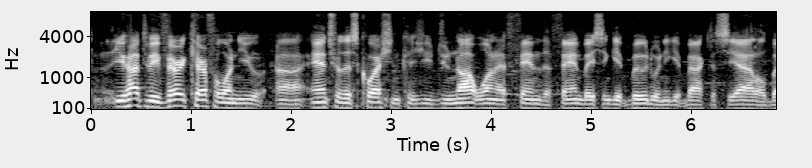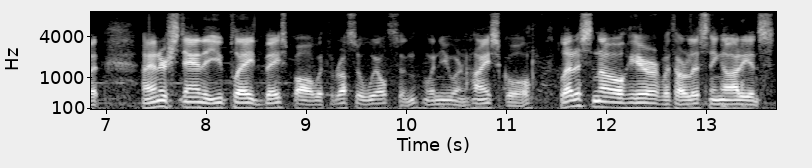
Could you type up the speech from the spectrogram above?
you have to be very careful when you uh, answer this question because you do not want to offend the fan base and get booed when you get back to Seattle. But I understand that you played baseball with Russell Wilson when you were in high school. Let us know here with our listening audience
